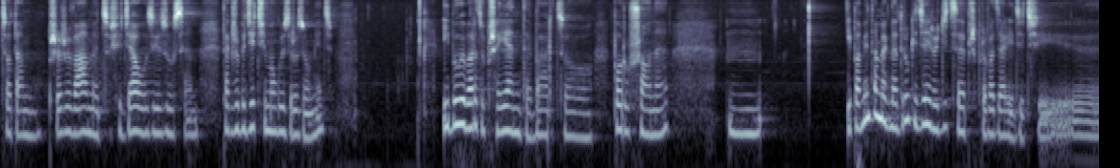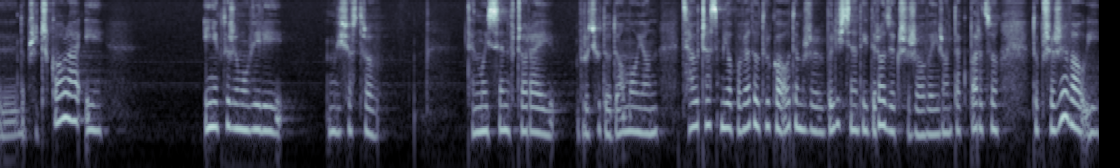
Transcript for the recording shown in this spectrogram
co tam przeżywamy, co się działo z Jezusem, tak żeby dzieci mogły zrozumieć. I były bardzo przejęte, bardzo poruszone. Mm, i pamiętam, jak na drugi dzień rodzice przyprowadzali dzieci y, do przedszkola i, i niektórzy mówili, mówi siostro, ten mój syn wczoraj wrócił do domu i on cały czas mi opowiadał tylko o tym, że byliście na tej drodze krzyżowej, że on tak bardzo to przeżywał i,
